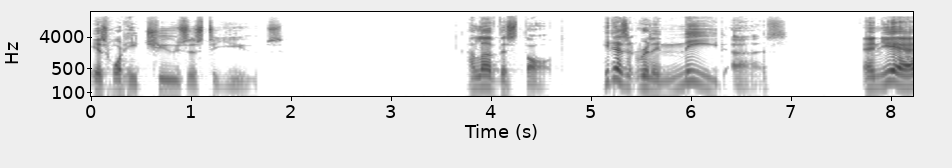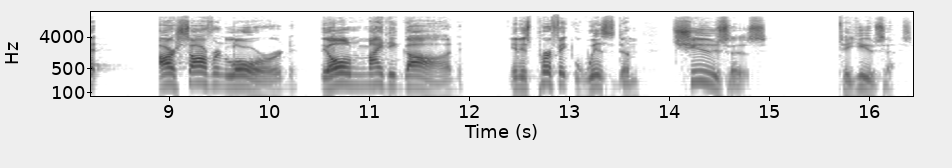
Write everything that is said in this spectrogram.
is what he chooses to use. I love this thought. He doesn't really need us, and yet our sovereign Lord, the Almighty God, in His perfect wisdom, chooses to use us.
